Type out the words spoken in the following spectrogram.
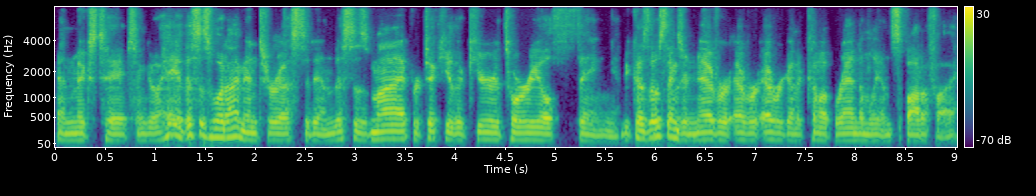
and mixtapes and go, hey, this is what I'm interested in. This is my particular curatorial thing. Because those things are never, ever, ever going to come up randomly in Spotify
